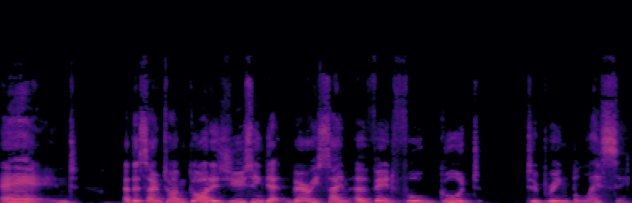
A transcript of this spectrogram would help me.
and at the same time, God is using that very same event for good to bring blessing.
